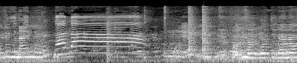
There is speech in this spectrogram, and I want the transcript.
ఏడి మీ నాయన ఏడి? ఫంక్షన్కి వచ్చినాను.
